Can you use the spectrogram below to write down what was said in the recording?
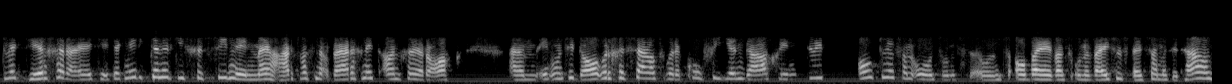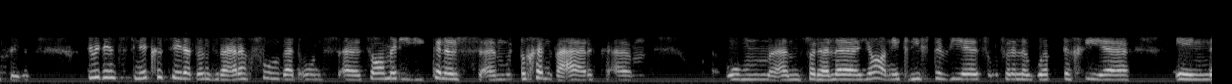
toe ek hier gery het, het ek net die kindertjies gesien en my hart was nou reg net aangeraak. Ehm um, en ons het daaroor gesels oor 'n koffie eendag en toe albei van ons ons ons albei was onderwysers by Somerset House en toe het ons net gesê dat ons regtig voel dat ons uh, saam met die kinders uh, moet begin werk um, om um, vir hulle ja net lief te wees om vir hulle hoop te gee en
